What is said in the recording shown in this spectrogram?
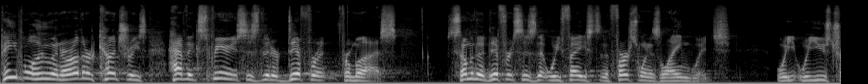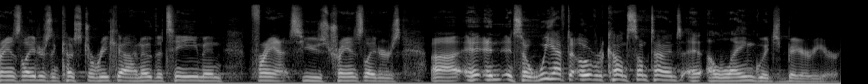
People who in other countries have experiences that are different from us. Some of the differences that we face, the first one is language. We, we use translators in Costa Rica. I know the team in France use translators. Uh, and, and so we have to overcome sometimes a, a language barrier.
